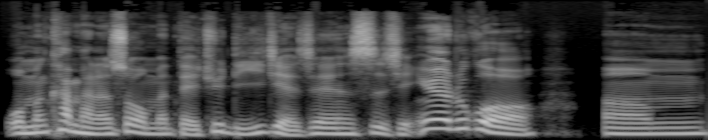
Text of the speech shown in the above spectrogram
我们看盘的时候，我们得去理解这件事情，因为如果，嗯。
